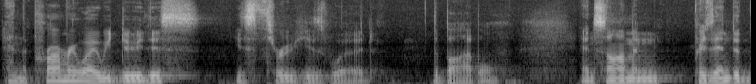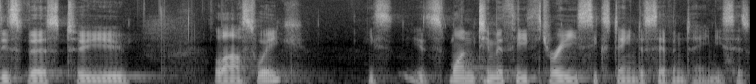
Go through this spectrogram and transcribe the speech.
And the primary way we do this is through His Word, the Bible. And Simon presented this verse to you last week. It's 1 Timothy 3 16 to 17. He says,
